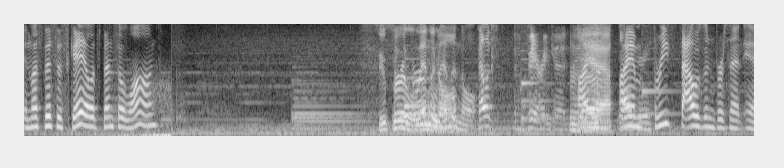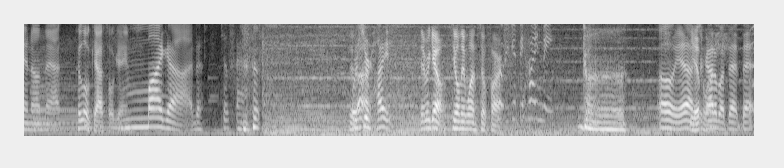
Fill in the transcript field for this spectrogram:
Unless this is scale, it's been so long. Super Superliminal. That looks very good. I Yeah. am, I am three thousand percent in on that. Pillow Castle games. My God. So fast. Where's your height? There we go. It's the only one so far. Get behind me. Oh yeah, I forgot about that bet.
